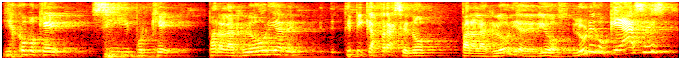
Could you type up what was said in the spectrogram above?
Y es como que, sí, porque para la gloria de, típica frase, ¿no? Para la gloria de Dios. Lo único que haces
